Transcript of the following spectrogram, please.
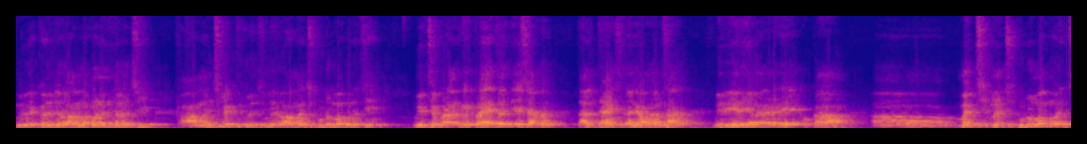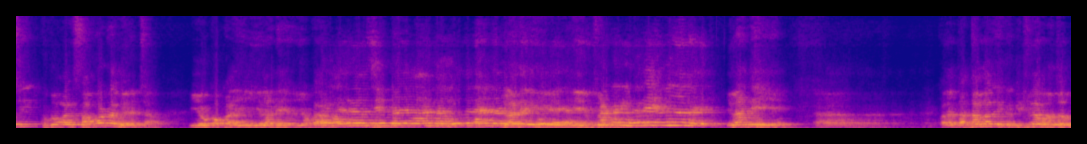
మీరు ఎక్కడి నుంచో హన్మకొండ నుంచి వచ్చి ఆ మంచి వ్యక్తి గురించి మీరు ఆ మంచి కుటుంబం గురించి మీరు చెప్పడానికి ప్రయత్నం చేశారు. దానికి థ్యాంక్స్ ధన్యవాదాలు సార్ మీరు ఏది ఏమైనా కానీ ఒక మంచి మంచి కుటుంబం గురించి కుటుంబానికి సపోర్ట్గా మీరు వచ్చారు ఈ యొక్క ఇలాంటి ఈ యొక్క ఇలాంటి ఇలాంటి కొంత గతంలో ఇట్లనే పడుతారు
